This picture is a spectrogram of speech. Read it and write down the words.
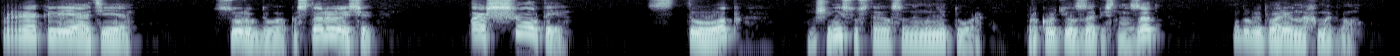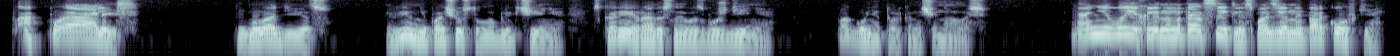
Проклятие! Сорок два, постарайся. Пошел ты! Стоп! Машинист уставился на монитор, прокрутил запись назад, удовлетворенно хмыкнул. Попались! Ты молодец. Вим не почувствовал облегчения, скорее радостное возбуждение. Погоня только начиналась. Они выехали на мотоцикле с подземной парковки.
